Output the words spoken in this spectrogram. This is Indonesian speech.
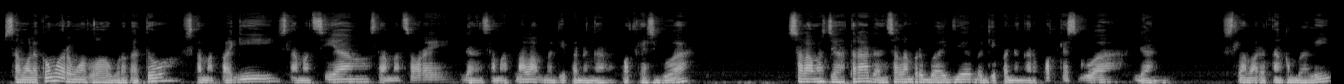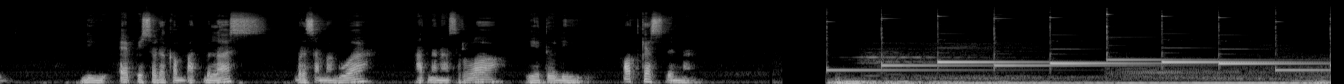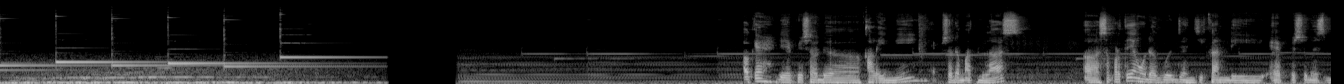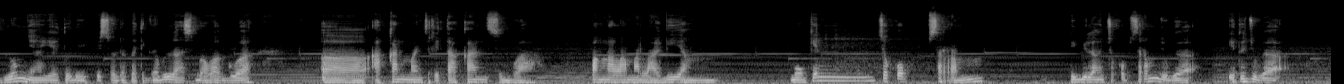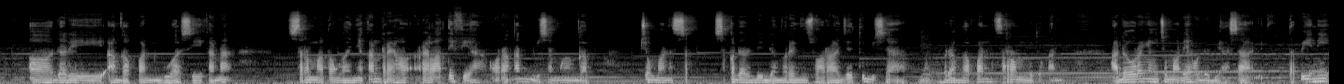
Assalamualaikum warahmatullahi wabarakatuh. Selamat pagi, selamat siang, selamat sore, dan selamat malam bagi pendengar podcast gua. Salam sejahtera dan salam berbahagia bagi pendengar podcast gua dan selamat datang kembali di episode ke-14 bersama gua Adnan Nasrullah yaitu di podcast Denan. Oke, di episode kali ini, episode 14, uh, seperti yang udah gue janjikan di episode sebelumnya, yaitu di episode ke-13, bahwa gue uh, akan menceritakan sebuah pengalaman lagi yang mungkin cukup serem, dibilang cukup serem juga, itu juga uh, dari anggapan gue sih, karena serem atau enggaknya kan rel relatif ya, orang kan bisa menganggap cuman sekedar didengerin suara aja itu bisa beranggapan serem gitu kan. Ada orang yang cuma ya udah biasa gitu. Tapi ini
